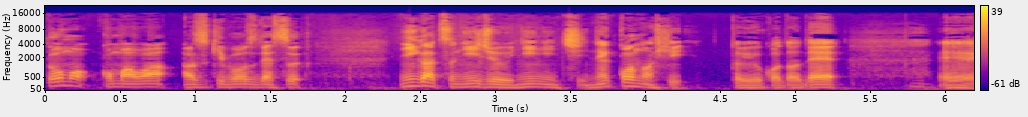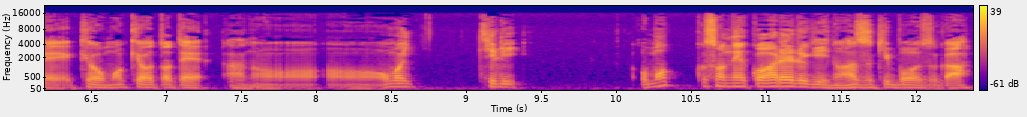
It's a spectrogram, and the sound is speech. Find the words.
どうも、こんばんは、あずき坊主です。2月22日、猫の日ということで、えー、今日も京都で、あのー、思いっきり、重くそ猫アレルギーのあずき坊主が、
